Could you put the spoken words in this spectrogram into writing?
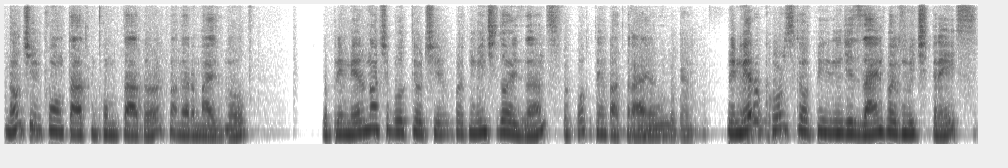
não tive contato com computador quando eu era mais novo. O primeiro notebook que eu tive foi com 22 anos, foi pouco tempo atrás. Caramba, cara. primeiro curso que eu fiz em design foi com 23.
